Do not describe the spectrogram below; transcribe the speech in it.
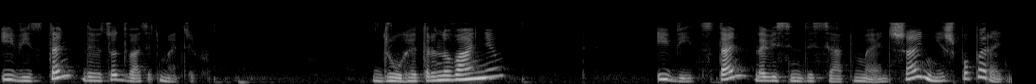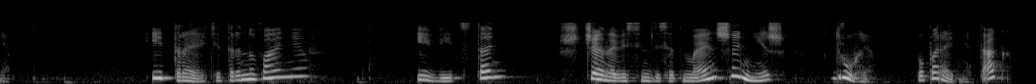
і відстань 920 метрів. Друге тренування і відстань на 80 менша, ніж попереднє. І третє тренування і відстань ще на 80 менше, ніж друге, попереднє, так?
